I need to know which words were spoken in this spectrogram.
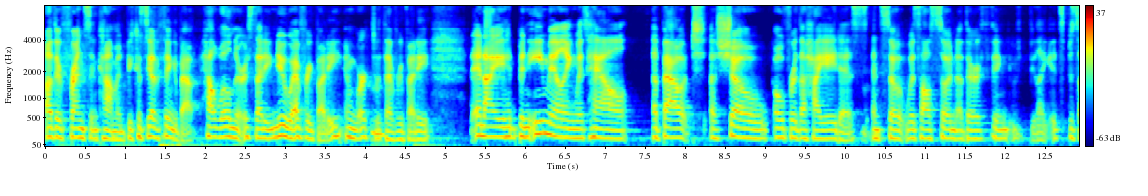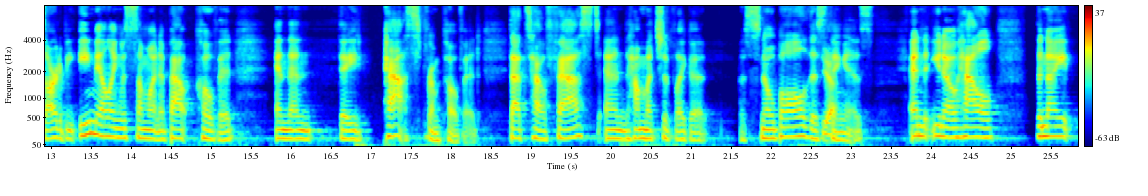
other friends in common. Because the other thing about Hal Willner is that he knew everybody and worked with everybody. And I had been emailing with Hal about a show over the hiatus. And so it was also another thing. It would be like, it's bizarre to be emailing with someone about COVID and then they passed from COVID. That's how fast and how much of like a, a snowball this Yeah. thing is. And, you know, Hal, the night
